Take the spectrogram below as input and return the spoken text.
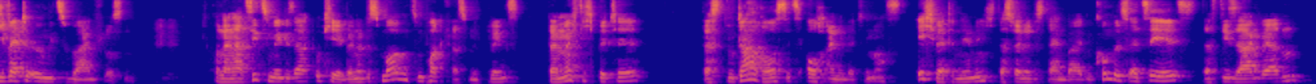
die Wette irgendwie zu beeinflussen. Und dann hat sie zu mir gesagt, okay, wenn du das morgen zum Podcast mitbringst, dann möchte ich bitte, dass du daraus jetzt auch eine Wette machst. Ich wette nämlich, dass wenn du das deinen beiden Kumpels erzählst, dass die sagen werden,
